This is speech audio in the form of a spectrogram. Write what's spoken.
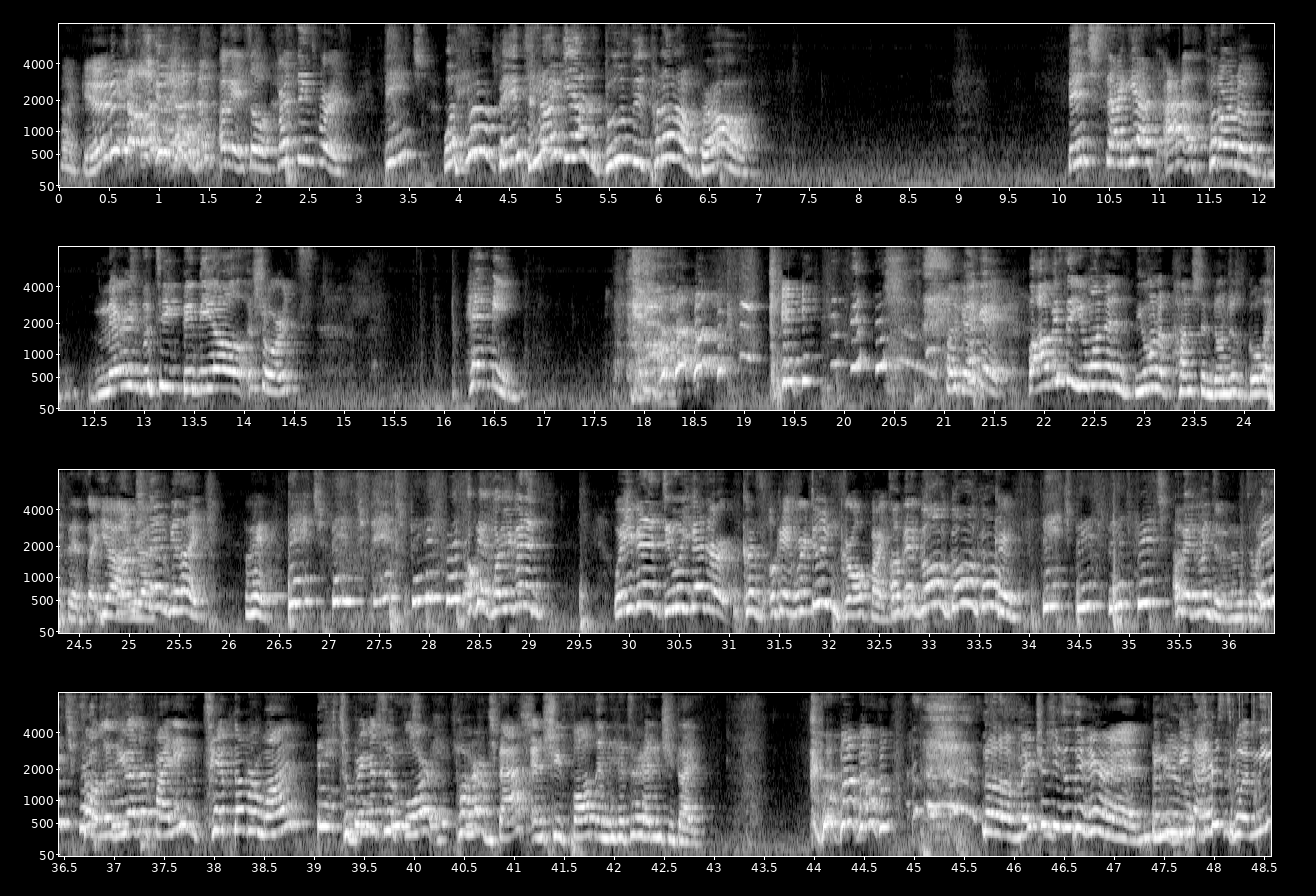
Okay. okay, so first things first. Bitch, What's up, bitch? Nike has boosted. Put on a bra. bitch, saggy ass ass, put on a Mary's Boutique BBL shorts. Hit me. okay. okay. Okay. But obviously you wanna you wanna punch them, don't just go like this. Like Yeah, punch yeah. them, be like, okay, bitch, bitch, bitch, bitch, bitch. Okay, what are you're gonna what you're gonna do, you guys are Cause okay, we're doing girl fights. Okay, go, go, go. Okay. Bitch, bitch, bitch, bitch. Okay, let me do it. Let me do it. Bitch, so bitch, you guys are fighting. Tip number one: Bitch, to bring her to the bitch, floor, bitch, put her back, and she falls and hits her head and she dies. no, no, make sure she doesn't hit her head. Okay, Be nice. You're swimming.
